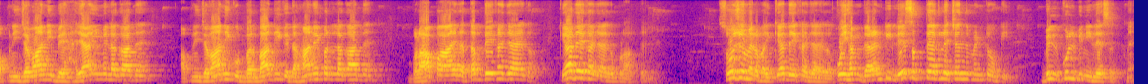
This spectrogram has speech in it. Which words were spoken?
अपनी जवानी बेहयाई में लगा दें, अपनी जवानी को बर्बादी के दहाने पर लगा दें। बुढ़ापा आएगा, तब देखा जाएगा। क्या देखा जाएगा बुढ़ापे में? सोचो मेरा भाई, क्या देखा जाएगा? कोई हम गारंटी ले सकते हैं अगले चंद मिनटों की? बिल्कुल भी नहीं ले सकते।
